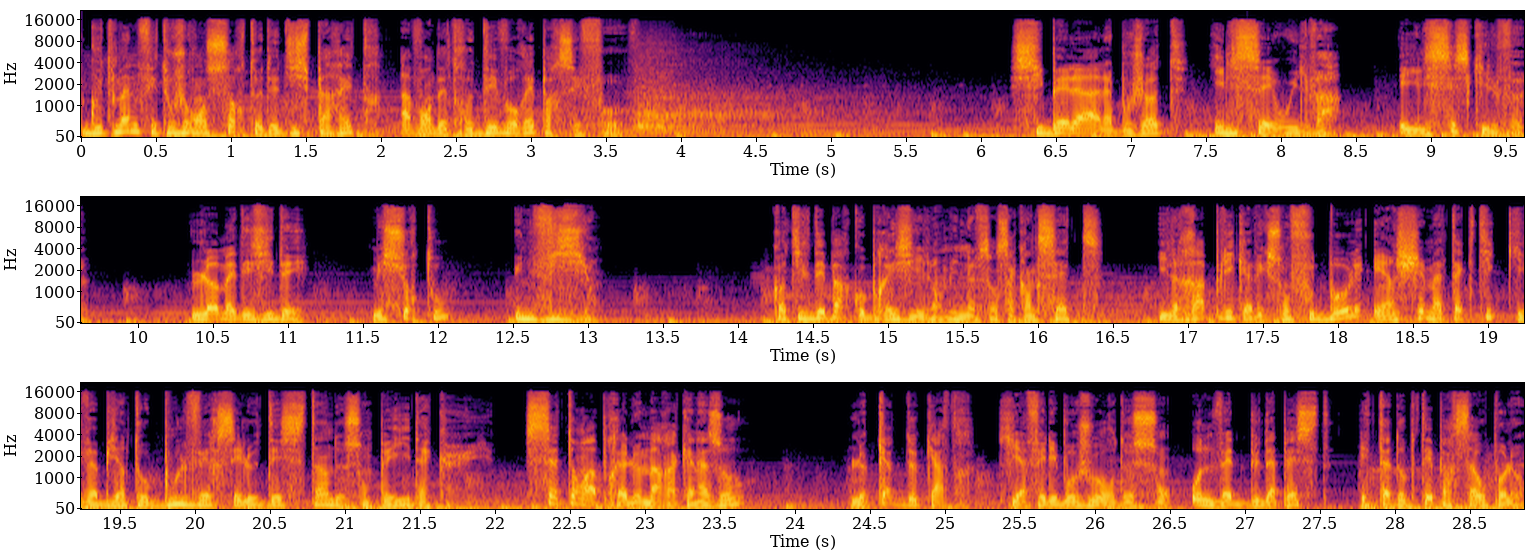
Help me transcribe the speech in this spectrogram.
Gutmann fait toujours en sorte de disparaître avant d'être dévoré par ses fauves. Si Bella a la bougeotte, il sait où il va, et il sait ce qu'il veut. L'homme a des idées, mais surtout une vision. Quand il débarque au Brésil en 1957, il rapplique avec son football et un schéma tactique qui va bientôt bouleverser le destin de son pays d'accueil. Sept ans après le Maracanazo, le 4-2-4, qui a fait les beaux jours de son Honved Budapest, est adopté par Sao Paulo.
